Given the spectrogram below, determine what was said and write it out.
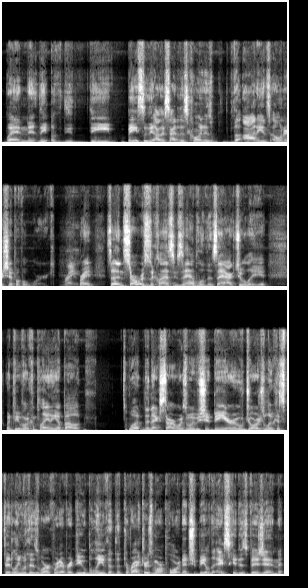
when the, the the basically the other side of this coin is the audience ownership of a work. Right. Right. So and Star Wars is a classic example of this. Actually, when people are complaining about what the next Star Wars movie should be, or George Lucas fiddling with his work, or whatever, do you believe that the director is more important and should be able to execute his vision?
